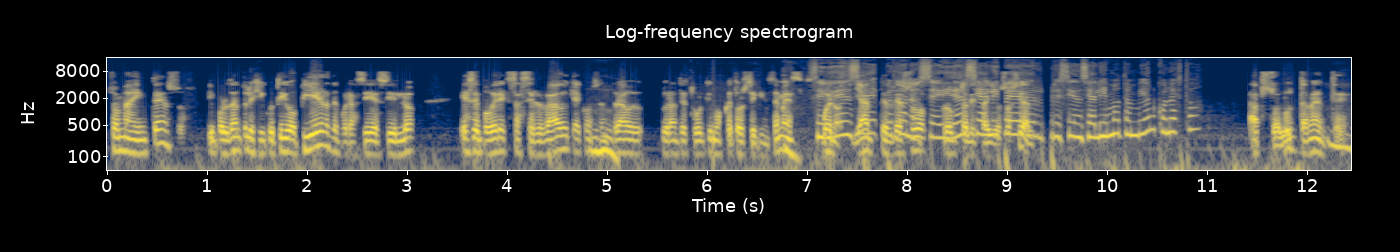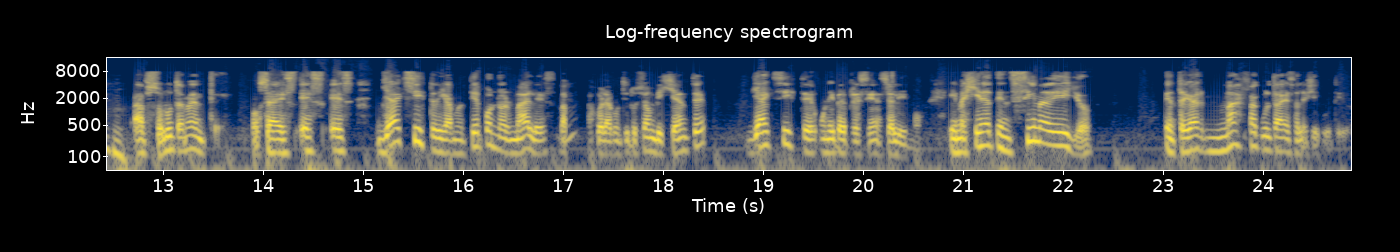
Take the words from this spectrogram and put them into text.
son más intensos y por lo tanto el Ejecutivo pierde, por así decirlo, ese poder exacerbado que ha concentrado durante estos últimos 14, 15 meses. bueno, y antes de eso, ¿se evidencia el hiperpresidencialismo también con esto? Absolutamente, absolutamente. O sea, es, es, es, ya existe, digamos, en tiempos normales, bajo la constitución vigente, ya existe un hiperpresidencialismo. Imagínate encima de ello entregar más facultades al Ejecutivo.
